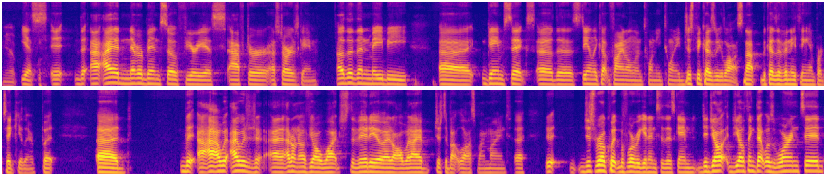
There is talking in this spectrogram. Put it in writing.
Yep. yes. It the, I, I had never been so furious after a Stars game, other than maybe uh game six of the Stanley Cup final in 2020, just because we lost, not because of anything in particular, but uh. But I, I, was I, I don't know if y'all watched the video at all, but I just about lost my mind. Uh, just real quick before we get into this game, did y'all do y'all think that was warranted?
